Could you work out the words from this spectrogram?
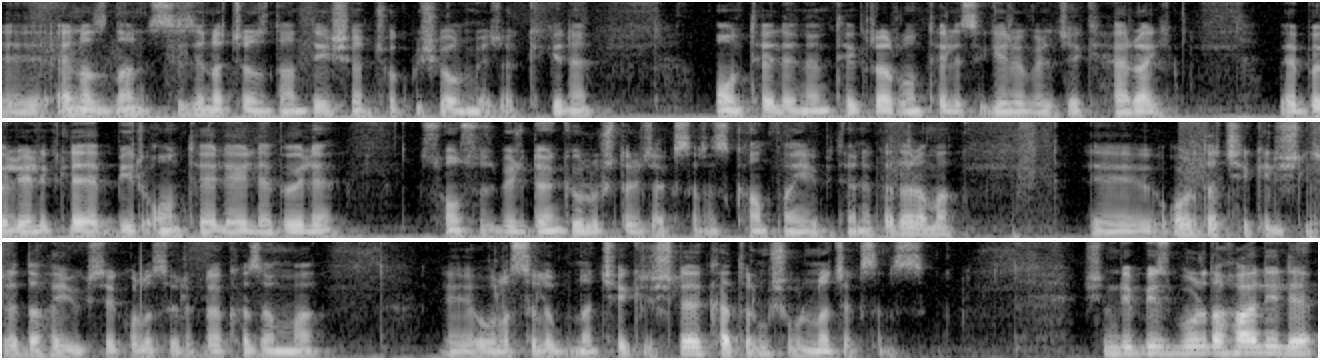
e, en azından sizin açınızdan değişen çok bir şey olmayacak. Yine 10 TL'nin tekrar 10 TL'si geri verecek her ay. Ve böylelikle bir 10 TL ile böyle sonsuz bir döngü oluşturacaksınız kampanya bitene kadar ama e, orada çekilişlere daha yüksek olasılıkla kazanma e, olasılığı bulunan çekilişlere katılmış bulunacaksınız. Şimdi biz burada haliyle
